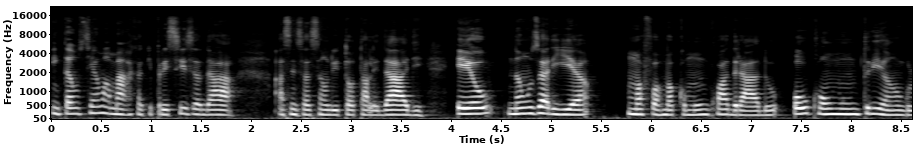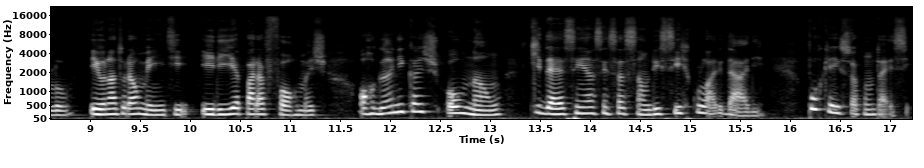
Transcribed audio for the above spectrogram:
Então, se é uma marca que precisa dar a sensação de totalidade, eu não usaria uma forma como um quadrado ou como um triângulo. Eu naturalmente iria para formas orgânicas ou não que dessem a sensação de circularidade. Por que isso acontece?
